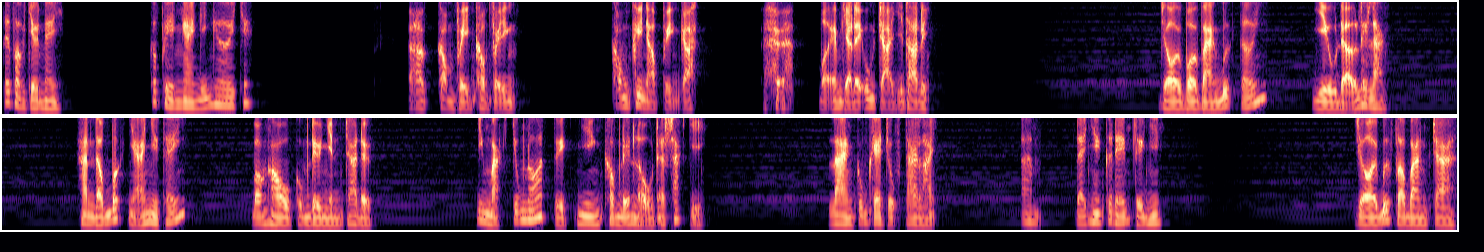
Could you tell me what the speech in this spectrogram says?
tới vào giờ này Có phiền ngài nghỉ ngơi chứ? À, Không phiền không phiền. Không khi nào phiền cả. Mời em vào đây uống trà với ta đi. Rồi vội vàng bước tới Dìu đỡ lấy Lan. Hành động bất nhã như thế Bọn hầu cũng đều nhìn ra được. Nhưng mặt chúng nó tuyệt nhiên không để lộ ra sắc gì. Lan cũng khẽ trục tay lại. À đại nhân cứ để tự nhiên. Rồi bước vào bàn trà,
